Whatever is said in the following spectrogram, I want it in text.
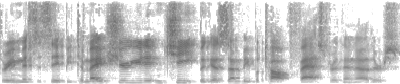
three Mississippi to make sure you didn't cheat because some people talk faster than others.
